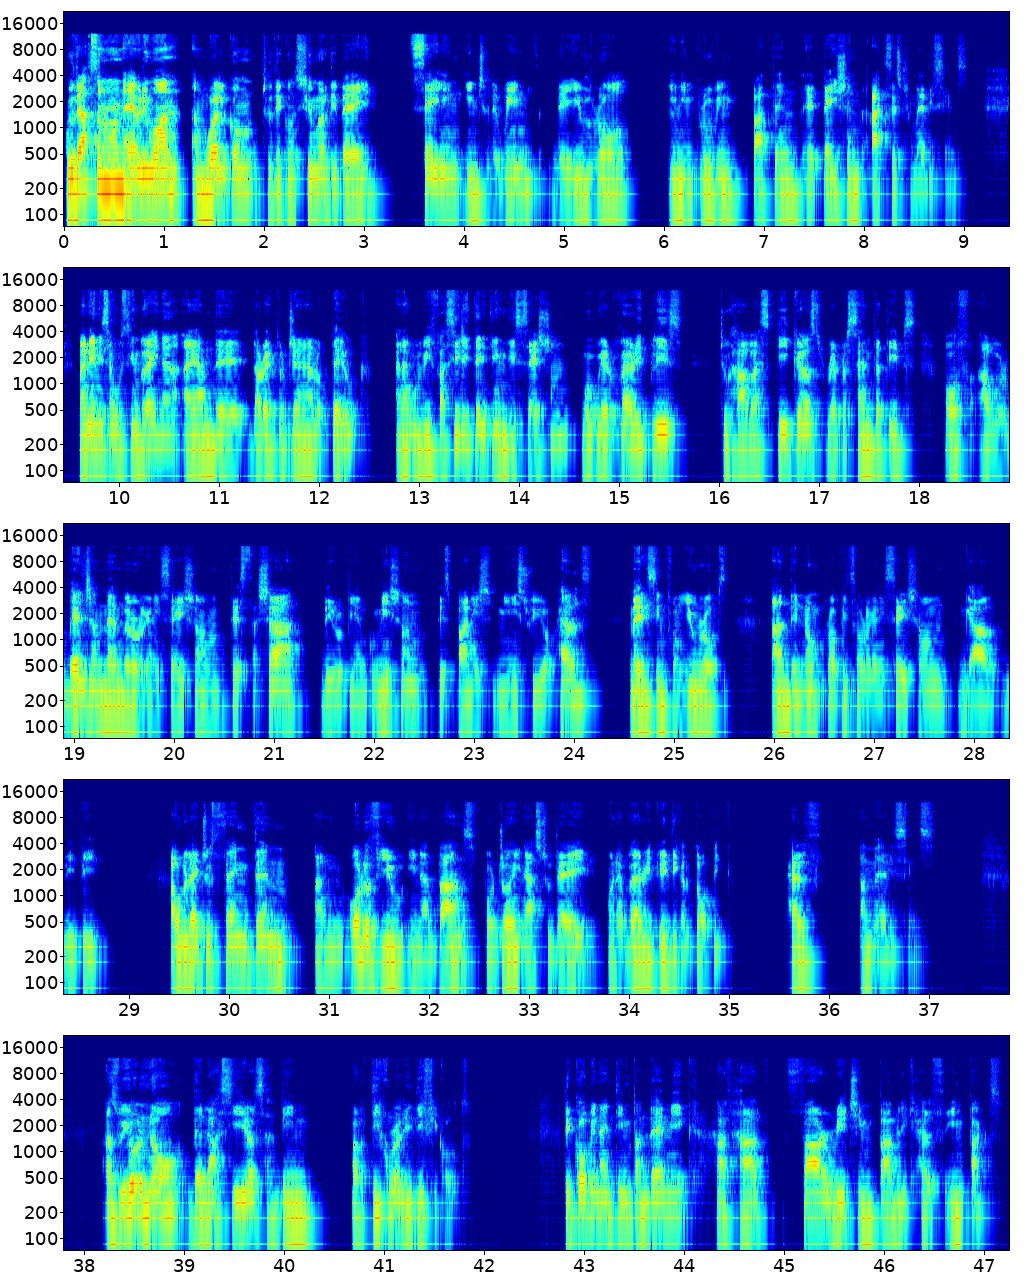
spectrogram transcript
Good afternoon, everyone, and welcome to the consumer debate, Sailing into the Wind: The EU Role in Improving uh, Patient Access to Medicines. My name is Agustin Reyna. I am the Director General of BEUC, and I will be facilitating this session, where we are very pleased to have as speakers representatives of our Belgian member organization, TestAchat, the European Commission, the Spanish Ministry of Health, Medicine for Europe, and the nonprofit organization GARDP. I would like to thank them and all of you in advance for joining us today on a very critical topic: health and medicines. As we all know, the last years have been particularly difficult. The COVID-19 pandemic has had far-reaching public health impacts.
